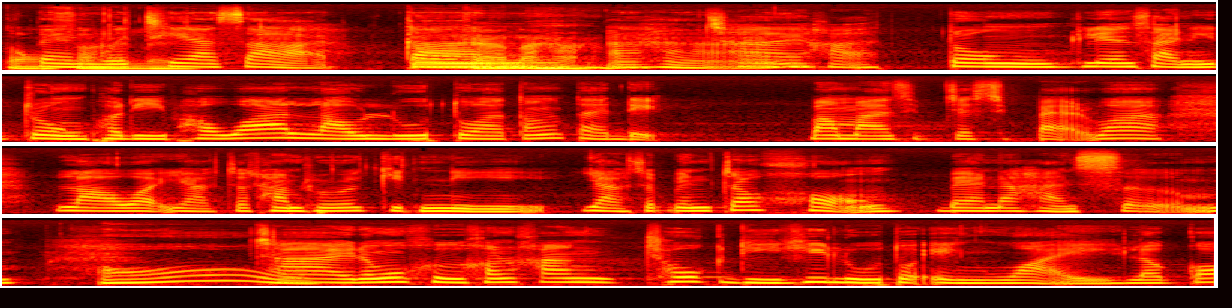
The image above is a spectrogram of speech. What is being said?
ตรงเป็นสายวิเลทยยาศาสตร์ตรงการอาหารอาหารใช่ค่ะ ตรงเรียนสายนี้ตรงพอดีเพราะว่าเรารู้ตัวตั้งแต่เด็กประมาณ 17-18 ว่าเราอะอยากจะทำธุรกิจนี้ อยากจะเป็นเจ้าของแบรนด์อาหารเสริมโอ้ใช่แล้วก็คือค่อนข้างโชคดีที่รู้ตัวเองไวแล้วก็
